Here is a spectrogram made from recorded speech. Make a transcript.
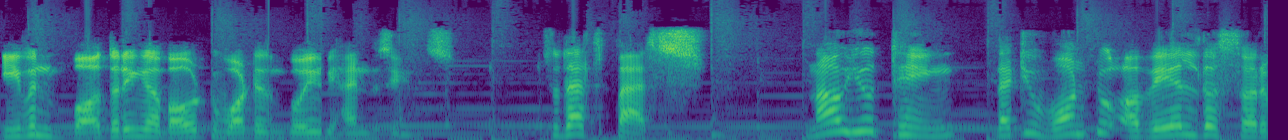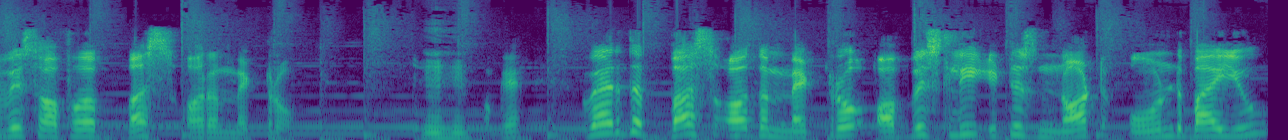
even bothering about what is going behind the scenes. So that's PaaS. Now you think that you want to avail the service of a bus or a metro. Mm-hmm. Okay, where the bus or the metro, obviously, it is not owned by you,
